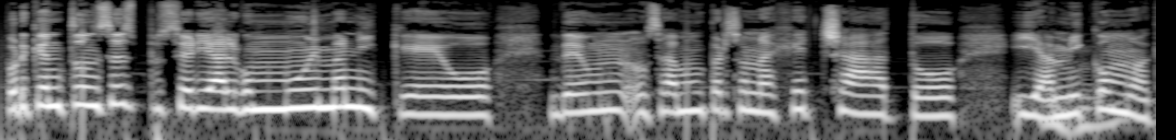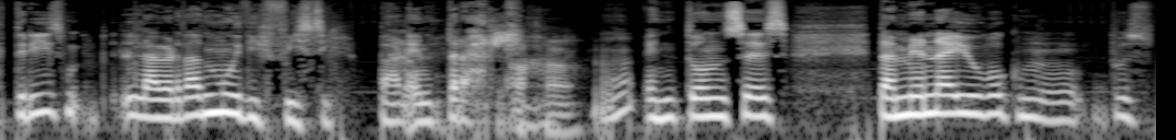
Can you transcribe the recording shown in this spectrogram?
Porque entonces pues sería algo muy maniqueo de un, o sea, un personaje chato y a mí como actriz la verdad muy difícil para entrarle, ¿no? Entonces también ahí hubo como pues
